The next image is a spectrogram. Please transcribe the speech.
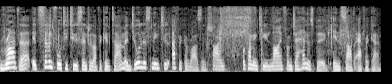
Rather, it's 7.42 Central African Time and you're listening to Africa Rise and Shine. We're coming to you live from Johannesburg in South Africa.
